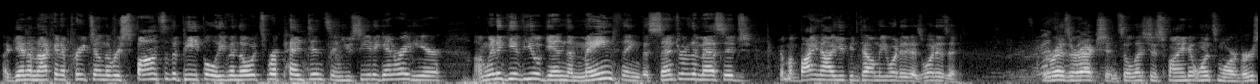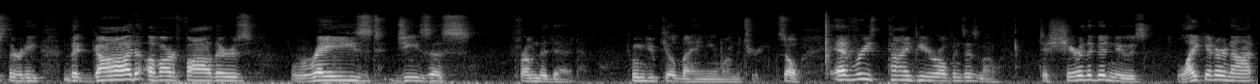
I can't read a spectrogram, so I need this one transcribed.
Again, I'm not going to preach on the response of the people, even though it's repentance, and you see it again right here. I'm going to give you again the main thing, the center of the message. Come on, by now you can tell me what it is. What is it? The resurrection. So let's just find it once more. Verse 30. The God of our fathers raised Jesus from the dead, whom you killed by hanging him on the tree. So every time Peter opens his mouth to share the good news, like it or not,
